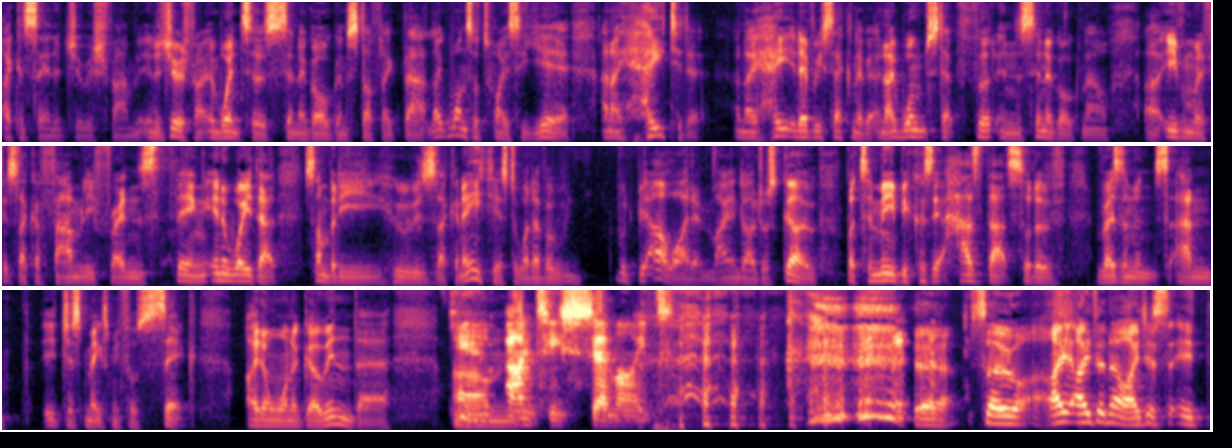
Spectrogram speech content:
I can say in a Jewish family, in a Jewish family, and went to synagogue and stuff like that, like once or twice a year, and I hated it and I hated every second of it. And I won't step foot in the synagogue now, uh, even if it's like a family friends thing, in a way that somebody who is like an atheist or whatever would, would be, oh, I don't mind, I'll just go. But to me, because it has that sort of resonance and it just makes me feel sick, I don't want to go in there. You um, anti-Semite. yeah. So I, I don't know. I just it,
